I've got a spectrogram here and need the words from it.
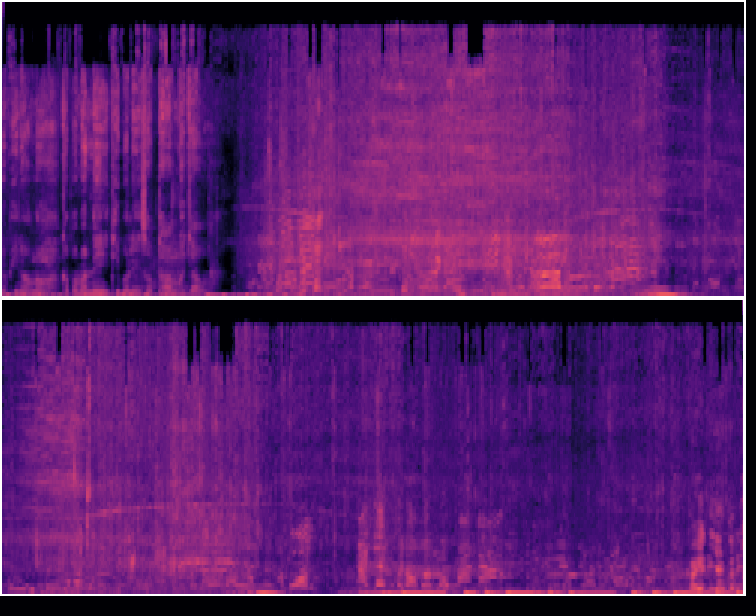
นะพี่น้องเนาะกับประมาณนี้ที่บริเลสอบถามเขาเจ้าเขาเฮ็ดอีหยังตัวนี้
